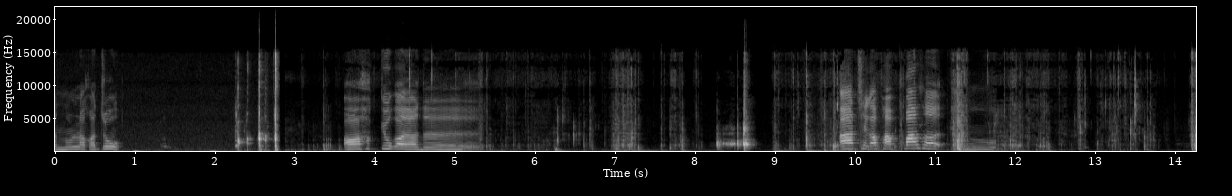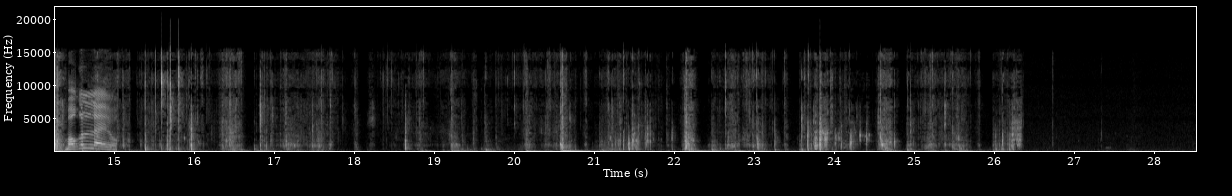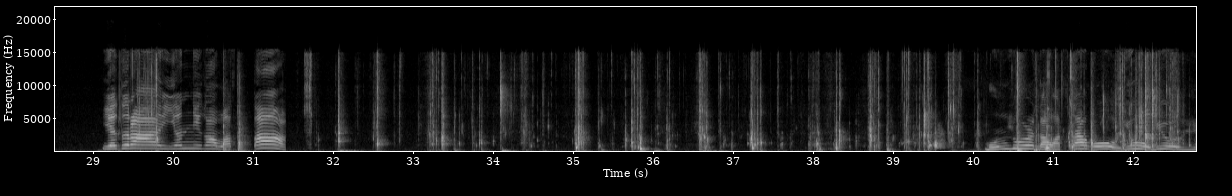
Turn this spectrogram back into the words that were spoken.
안 올라가죠? 아, 학교 가야 돼. 아, 제가 바빠서, 음, 먹을래요. 얘들아, 이 언니가 왔다. 뭔 소리야, 나 왔다고. 유, 유, 리.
